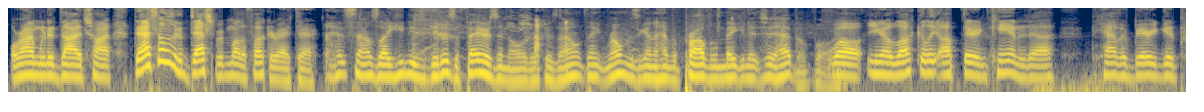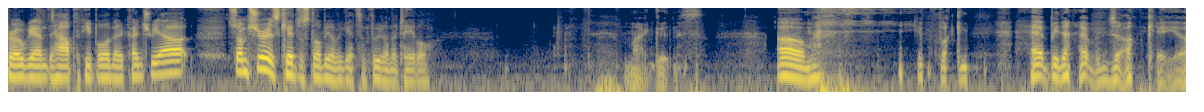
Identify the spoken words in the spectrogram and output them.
or I'm gonna die trying." That sounds like a desperate motherfucker right there. It sounds like he needs to get his affairs in order because I don't think Roman's going to have a problem making that shit happen for him. Well, you know, luckily up there in Canada, they have a very good program to help the people in their country out. So I'm sure his kids will still be able to get some food on the table. my goodness. Um, fucking happy to have a job, KO.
